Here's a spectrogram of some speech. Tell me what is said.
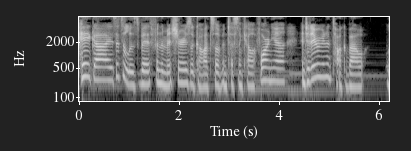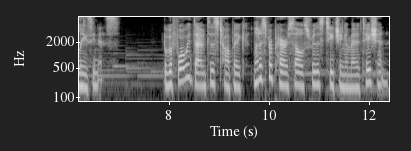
Hey guys, it's Elizabeth from the Missionaries of God's Love in Tustin, California, and today we're going to talk about laziness. But before we dive into this topic, let us prepare ourselves for this teaching and meditation.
